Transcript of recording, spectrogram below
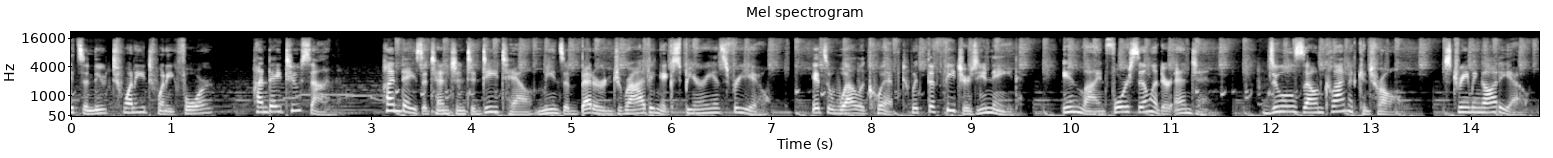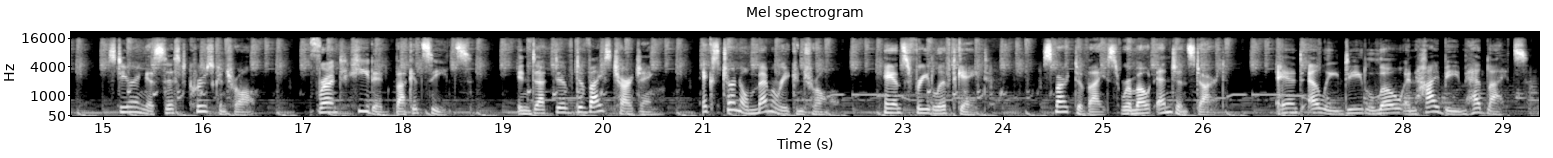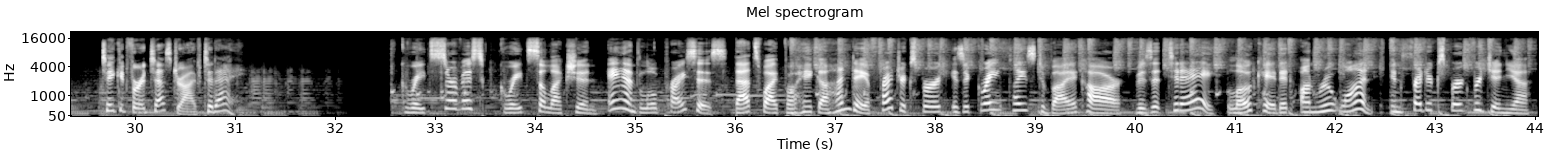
It's a new 2024 Hyundai Tucson. Hyundai's attention to detail means a better driving experience for you. It's well equipped with the features you need. Inline four-cylinder engine, dual zone climate control, streaming audio, steering assist cruise control, front heated bucket seats, inductive device charging, external memory control, hands-free liftgate, smart device remote engine start, and LED low and high beam headlights. Take it for a test drive today. Great service, great selection, and low prices. That's why Pohanka Hyundai of Fredericksburg is a great place to buy a car. Visit today, located on Route 1 in Fredericksburg, Virginia.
